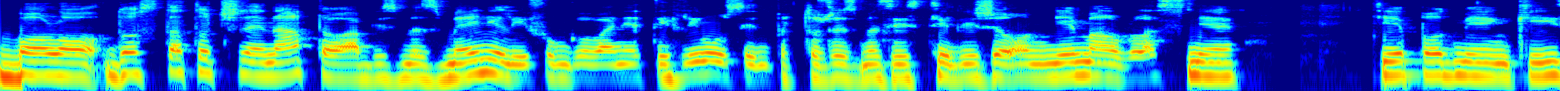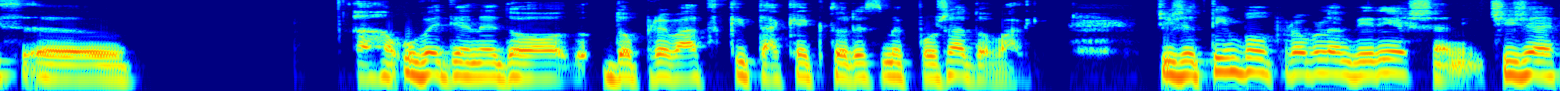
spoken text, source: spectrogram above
bolo dostatočné na to, aby sme zmenili fungovanie tých limuzín, pretože sme zistili, že on nemal vlastne tie podmienky e, uvedené do, do prevádzky také, ktoré sme požadovali. Čiže tým bol problém vyriešený. Čiže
